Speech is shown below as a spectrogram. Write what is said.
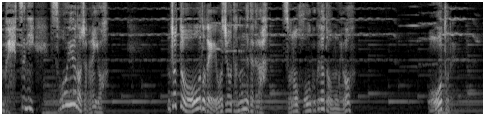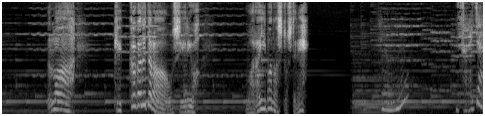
別に、そういうのじゃないよ。ちょっとオートで用事を頼んでたから、その報告だと思うよ。オートで？まあ、結果が出たら教えるよ。笑い話としてね。ふんそれじゃあ、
